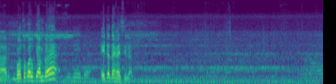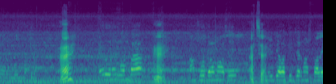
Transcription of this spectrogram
আর গতকালকে আমরা এটা। দেখাইছিলাম। হ্যাঁ? অনেক লম্বা। হ্যাঁ। মাংস ধরানো আছে। আচ্ছা। যদি আবার তিন চার মাস পালে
